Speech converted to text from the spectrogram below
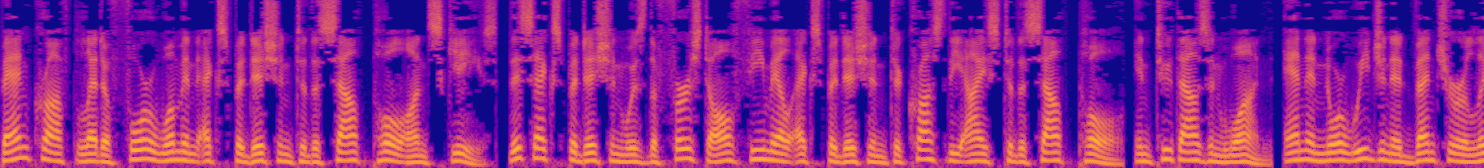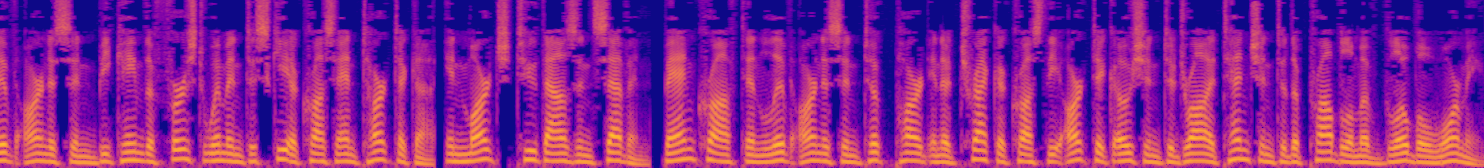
Bancroft led a four-woman expedition to the South Pole on skis. This expedition was the first all-female expedition to cross the ice to the South Pole. In 2001, Ann and Norwegian adventurer Liv Arnesen became the first women to ski across Antarctica. In March 2007, Bancroft and Liv Arnesen took part in a trek across the Arctic Ocean to draw attention to the problem of global warming.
